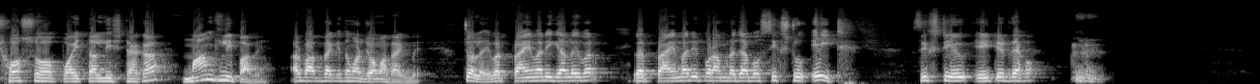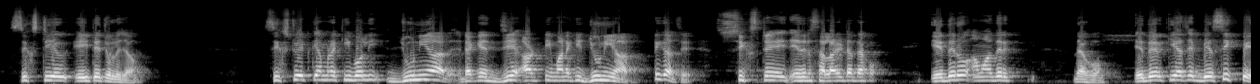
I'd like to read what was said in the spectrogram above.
ছশো পঁয়তাল্লিশ টাকা মান্থলি পাবে, আর বাদ বাকি তোমার জমা থাকবে। চলো, এবার প্রাইমারি গেল এবার। এবার প্রাইমারির পর আমরা যাব সিক্স টু এইট সিক্সটি এইটের দেখো সিক্সটি এইটে চলে যাও। সিক্স টু এইটকে আমরা কি বলি? জুনিয়র এটাকে জে আর টি মানে কি? জুনিয়র ঠিক আছে? সিক্স টু এইট এদের স্যালারিটা দেখো। এদেরও আমাদের, দেখো, এদের কি আছে? বেসিক পে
